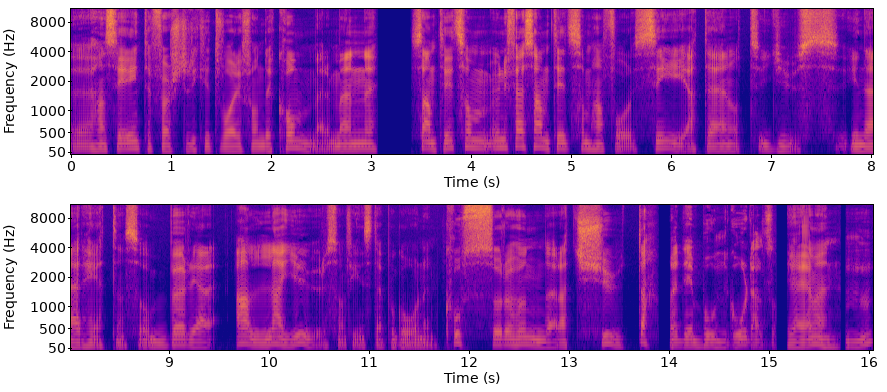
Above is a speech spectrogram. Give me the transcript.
Eh, han ser inte först riktigt varifrån det kommer, men eh, Samtidigt som, ungefär samtidigt som han får se att det är något ljus i närheten så börjar alla djur som finns där på gården, kossor och hundar, att tjuta. men det är en bondgård alltså. Jajamän. Mm.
